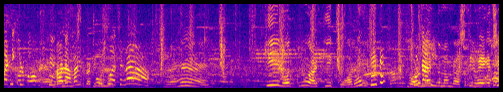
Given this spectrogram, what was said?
পার্টি করব। হ্যাঁ, আর আমার বন্ধু আছে না। হ্যাঁ। কি রৌদ্র আর কি গরম। গরমে একদম আমরা অস্থির হয়ে গেছি।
